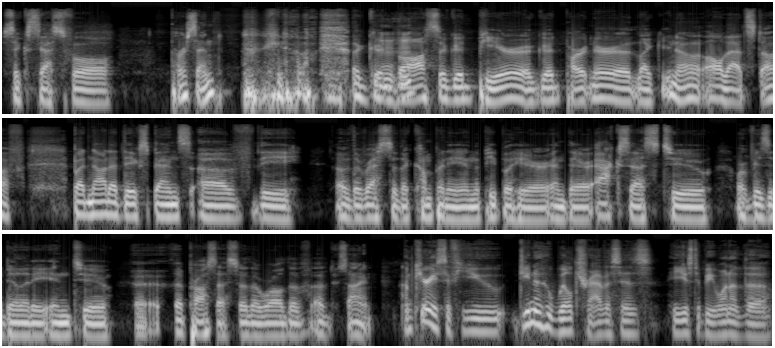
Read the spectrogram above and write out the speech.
successful person, you know, a good mm-hmm. boss, a good peer, a good partner, uh, like, you know, all that stuff, but not at the expense of the of the rest of the company and the people here and their access to or visibility into uh, the process or the world of, of design. I'm curious if you do you know who Will Travis is? He used to be one of the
